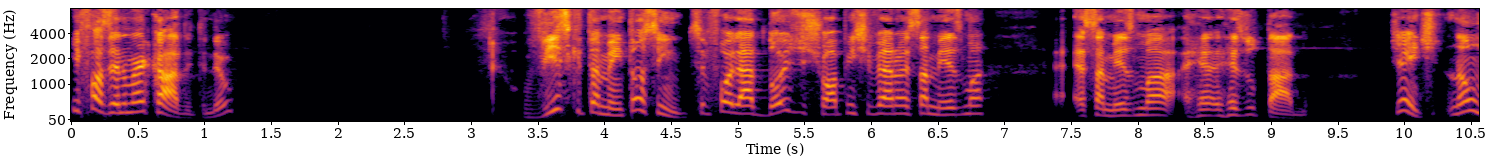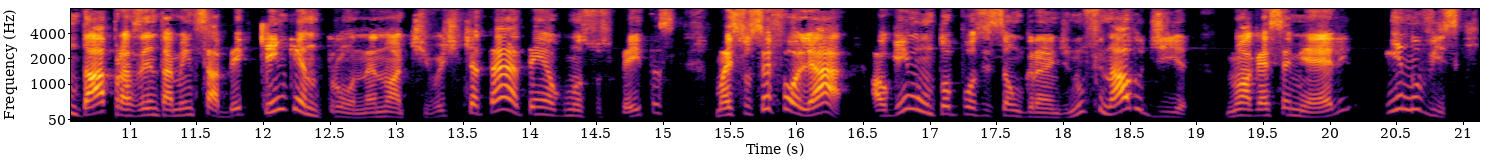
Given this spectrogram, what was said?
e fazendo mercado, entendeu? VISC também. Então, assim, se for olhar, dois de shoppings tiveram essa mesma, essa mesma re resultado. Gente, não dá para exatamente saber quem que entrou né, no ativo. A gente até tem algumas suspeitas, mas se você for olhar, alguém montou posição grande no final do dia no HSML e no VISC.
